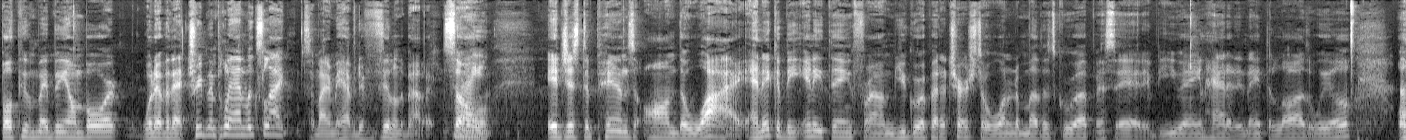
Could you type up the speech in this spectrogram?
both people may be on board. Whatever that treatment plan looks like, somebody may have a different feeling about it. So Right. it just depends on the why. And it could be anything from you grew up at a church to one of the mothers grew up and said, if you ain't had it, it ain't the Lord's will. Or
